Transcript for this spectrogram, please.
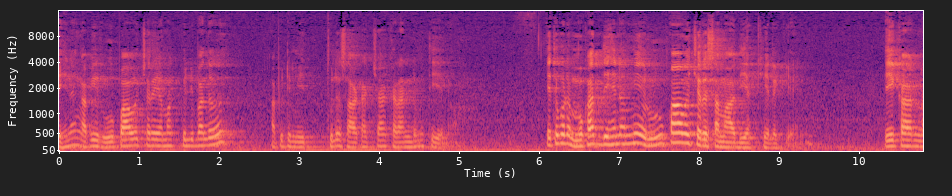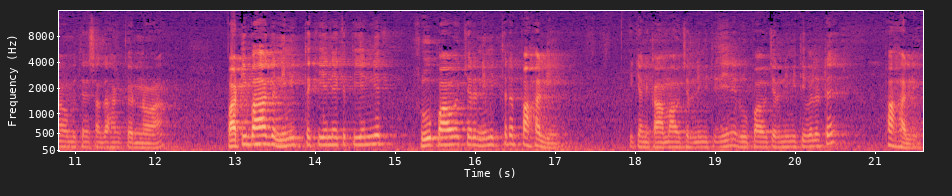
එහෙනම් අපි රූපාවචර යමක් පිළිබඳව අපිට මේ තුල සාකච්ඡා කරන්නම තියෙනවා. එතකොට මොකක්ද එහෙනම් මේ රූපාවචර සමාධියක් කියලා කියන්නේ? ඒ කාරණාව මෙතන සඳහන් කරනවා පටිභාග නිමිත්ත කියන එක තියෙන්නේ රූපාවචර නිමිත්තට පහලින්. ඒ කියන්නේ කාමාවචර නිමිති තියෙන්නේ රූපාවචර නිමිති වලට පහලින්.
